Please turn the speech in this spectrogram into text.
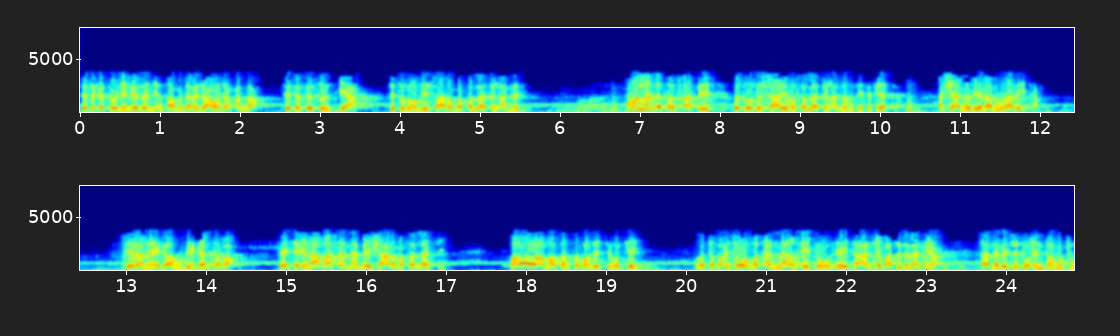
Sai ta ga to ni me zan yi in samu daraja a wajen Allah? Sai ta sai tsuntsiya sai ta zama mai sharan masallacin Annabi. Kullun da sassafe sai ta wata share masallacin Annabi sai tafiyar ashe Annabi yana lura da ita. Sai ran ya ga bai ganta ba. Sai ce ina matan nan mai share masallaci? Oh amma san ta wani ce wace? Wata ba ito bakan nan eh to eh ta an ce ba ta da lafiya. Sai Annabi ce to in ta mutu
